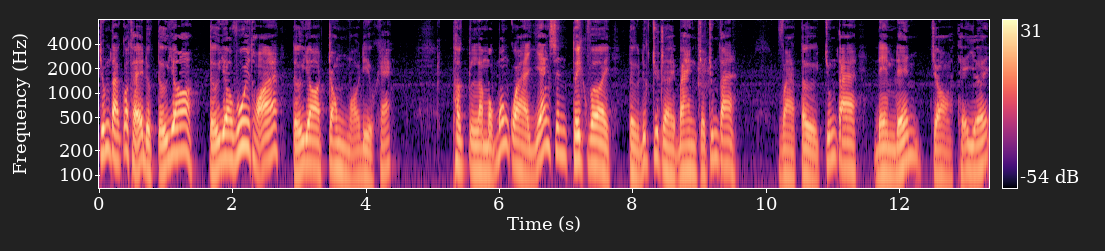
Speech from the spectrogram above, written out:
Chúng ta có thể được tự do, tự do vui thỏa, tự do trong mọi điều khác. Thật là một món quà Giáng sinh tuyệt vời từ Đức Chúa Trời ban cho chúng ta và từ chúng ta đem đến cho thế giới.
